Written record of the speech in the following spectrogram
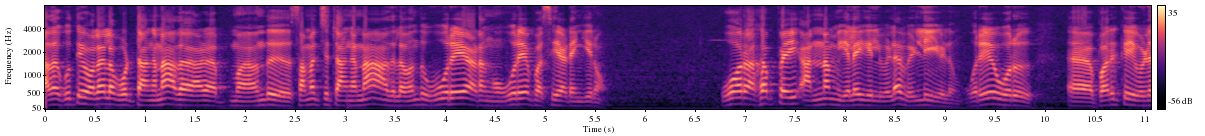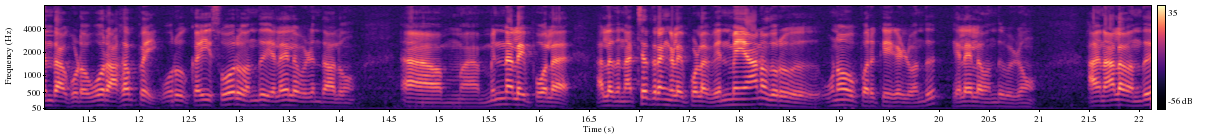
அதை குத்தி உலையில் போட்டாங்கன்னா அதை வந்து சமைச்சிட்டாங்கன்னா அதில் வந்து ஊரே அடங்கும். ஊரே பசி அடங்கிரும். ஓர் அகப்பை அன்னம் இலையில் விழ வெள்ளி எழும். ஒரே ஒரு பருக்கை விழுந்தால் கூட ஒரு அகப்பை ஒரு கை சோறு வந்து இலையில் விழுந்தாலும் மின்னலை போல அல்லது நட்சத்திரங்களைப் போல வெண்மையானதொரு உணவு பருக்கைகள் வந்து இலையில் வந்து விழும். அதனால் வந்து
